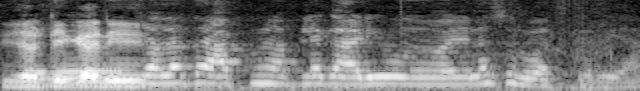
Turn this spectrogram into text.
या ठिकाणी चला तर आपण आपल्या गाडी वळवायला सुरुवात करूया.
